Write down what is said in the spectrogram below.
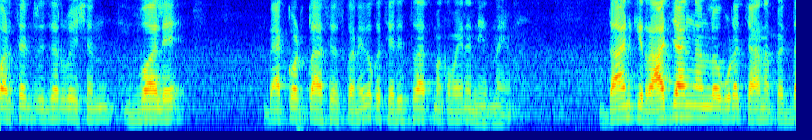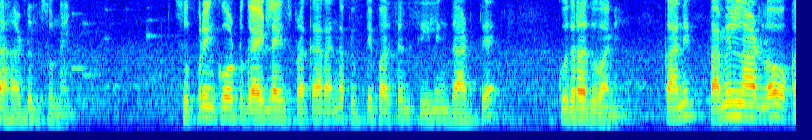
పర్సెంట్ రిజర్వేషన్ ఇవ్వాలి బ్యాక్వర్డ్ క్లాసెస్కు అనేది ఒక చరిత్రాత్మకమైన నిర్ణయం. దానికి రాజ్యాంగంలో కూడా చాలా పెద్ద హర్డుల్స్ ఉన్నాయి. సుప్రీంకోర్టు గైడ్ లైన్స్ ప్రకారంగా ఫిఫ్టీ పర్సెంట్ సీలింగ్ దాటితే కుదరదు అని. కానీ తమిళనాడులో ఒక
